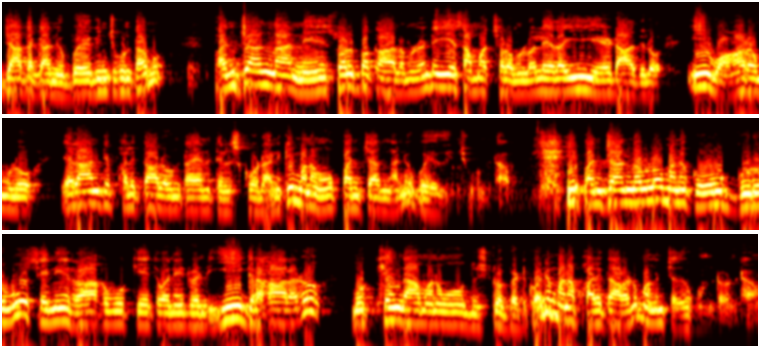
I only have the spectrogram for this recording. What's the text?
జాతకాన్ని ఉపయోగించుకుంటాము. పంచాంగాన్ని స్వల్పకాలంలో అంటే ఈ సంవత్సరంలో లేదా ఈ ఏడాదిలో ఈ వారంలో ఎలాంటి ఫలితాలు ఉంటాయని తెలుసుకోవడానికి మనము పంచాంగాన్ని ఉపయోగించుకుంటాం ఈ పంచాంగంలో మనకు గురువు శని రాహువు కేతు అనేటువంటి ఈ గ్రహాలను ముఖ్యంగా మనము దృష్టిలో పెట్టుకొని మన ఫలితాలను మనం చదువుకుంటూ ఉంటాం.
